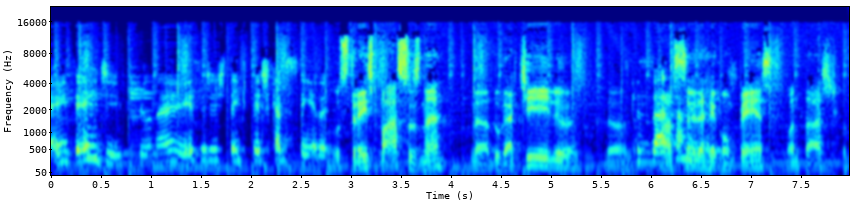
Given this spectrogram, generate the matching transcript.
é imperdível, né? Esse a gente tem que ter de cabeceira. Os três passos, né? Do gatilho, da ação e da recompensa. Fantástico.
